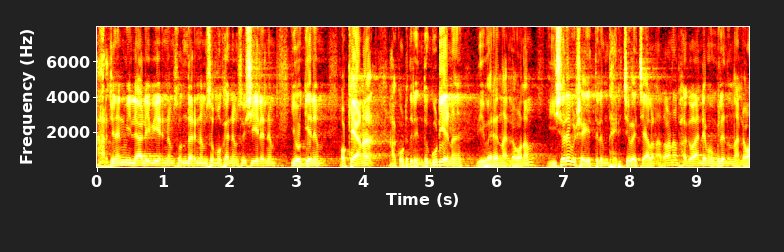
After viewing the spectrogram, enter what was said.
അർജുനൻ വിലാളി വീരനും സുന്ദരനും സുമുഖനും സുശീലനും യോഗ്യനും ഒക്കെയാണ് ആ കൂട്ടത്തിൽ എന്തും കൂടിയാണ്. വിവരം നല്ലോണം ഈശ്വര വിഷയത്തിലും ധരിച്ചു വെച്ചയാളാണ്. അതാണ് ഭഗവാന്റെ മുമ്പിൽ നിന്ന് നല്ലോണം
